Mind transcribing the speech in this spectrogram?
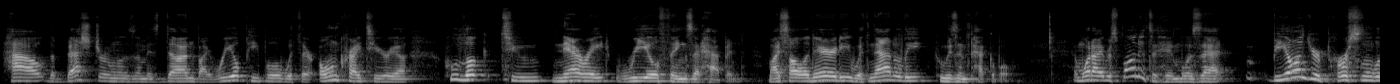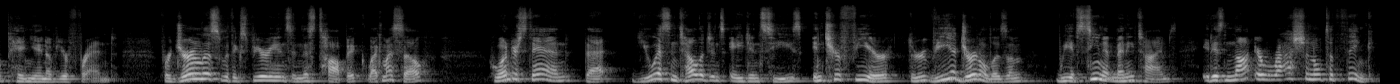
how the best journalism is done by real people with their own criteria who look to narrate real things that happened. My solidarity with Natalie, who is impeccable. And what I responded to him was that beyond your personal opinion of your friend, for journalists with experience in this topic, like myself, who understand that US intelligence agencies interfere through via journalism, we have seen it many times, it is not irrational to think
